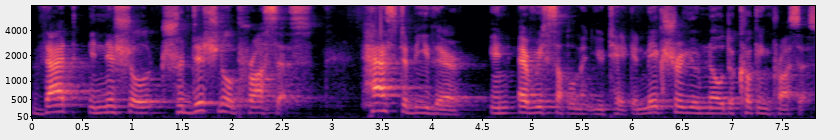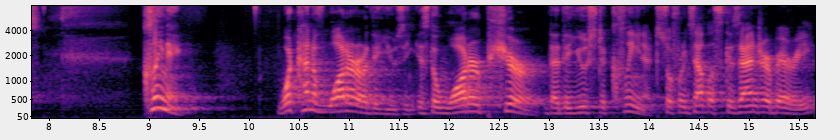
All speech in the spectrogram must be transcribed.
that initial traditional process has to be there in every supplement you take and make sure you know the cooking process. Cleaning. What kind of water are they using? Is the water pure that they use to clean it? So for example, Schisandra berry,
